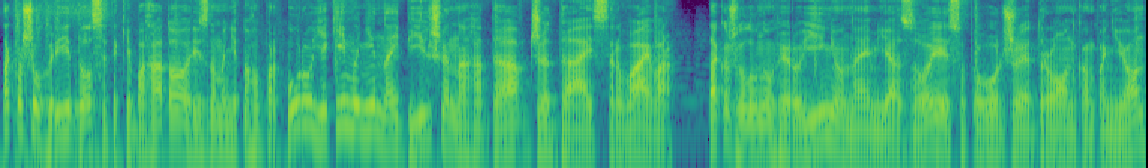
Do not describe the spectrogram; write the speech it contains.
Також у грі досить таки багато різноманітного паркуру, який мені найбільше нагадав Jedi Survivor. Також головну героїню на ім'я Зої супроводжує дрон-компаньйон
